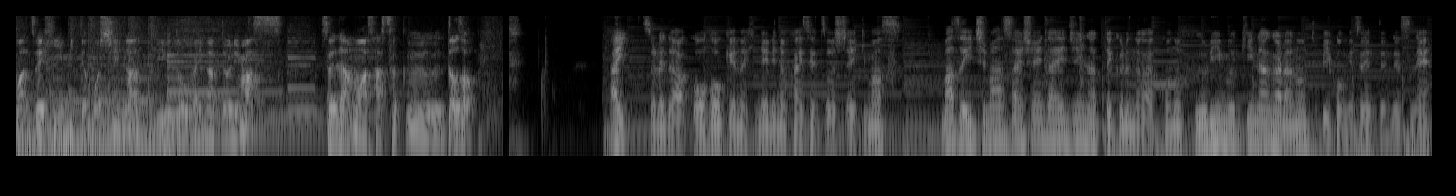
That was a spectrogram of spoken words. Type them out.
はぜひ見てほしいなっていう動画になっております。それではもう早速どうぞ。はいそれでは後方形のひねりの解説をしていきます。まず一番最初に大事になってくるのがこの振り向きながらの飛び込み前転ですね、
